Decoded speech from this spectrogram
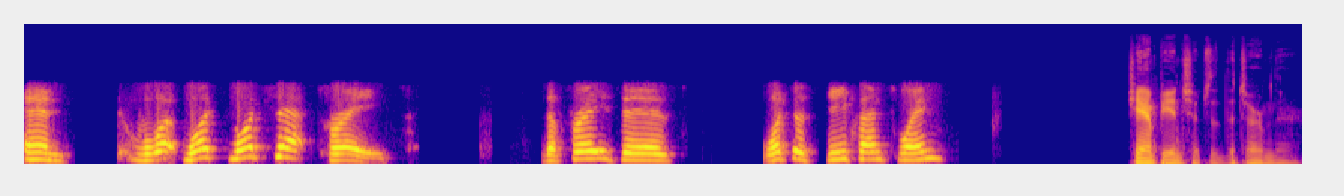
And what what what's that phrase? The phrase is, "What does defense win?" Championships is the term there.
